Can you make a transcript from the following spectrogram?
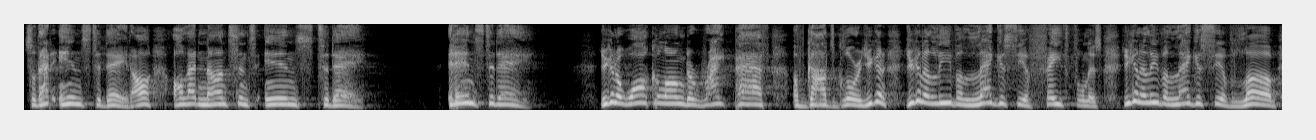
So that ends today. All, all that nonsense ends today. It ends today. You're gonna walk along the right path of God's glory. You're gonna, you're gonna leave a legacy of faithfulness. You're gonna leave a legacy of love.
